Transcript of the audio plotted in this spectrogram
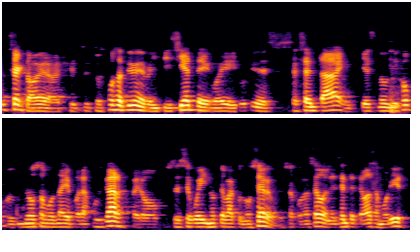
exacto, a ver, a ver, si tu, esposa tiene 27, güey, y tú tienes 60 y es un hijo, pues no somos nadie para juzgar, pero pues, ese güey no te va a conocer, o sea, con ese adolescente te vas a morir.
